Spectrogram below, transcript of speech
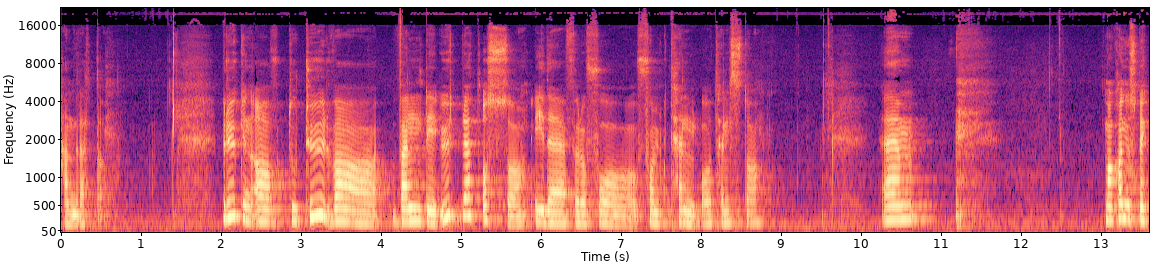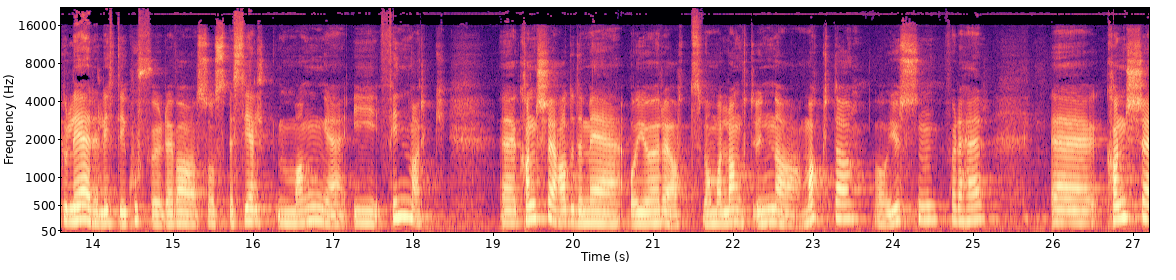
henretta. Bruken av tortur var veldig utbredt også i det for å få folk til å tilstå. Man kan jo spekulere litt i hvorfor det var så spesielt mange i Finnmark. Eh, kanskje hadde det med å gjøre at man var langt unna makta og jussen for det her. Eh, kanskje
